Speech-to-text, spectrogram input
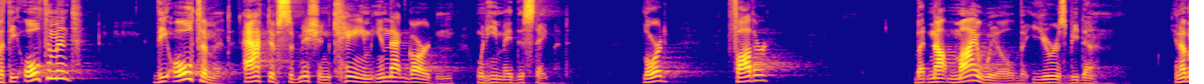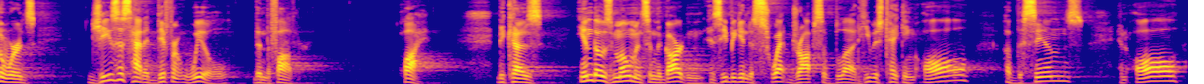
But the ultimate, the ultimate act of submission came in that garden when he made this statement Lord, Father, but not my will, but yours be done. In other words, Jesus had a different will than the Father. Why? Because in those moments in the garden, as he began to sweat drops of blood, he was taking all of the sins and all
